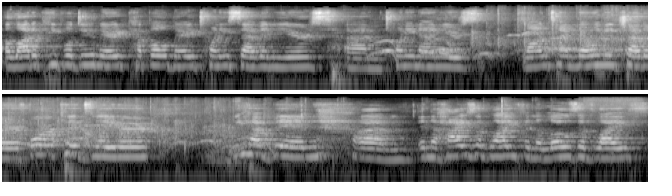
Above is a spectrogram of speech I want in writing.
a lot of people do. Married couple, married 27 years, um, 29 years, long time knowing each other, four kids later. We have been um, in the highs of life and the lows of life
